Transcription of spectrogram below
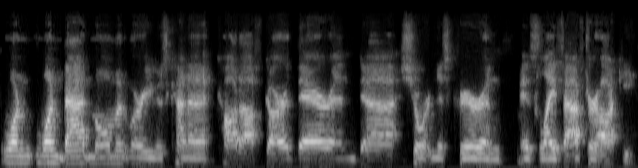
one one bad moment where he was kind of caught off guard there and uh, shortened his career and his life after hockey.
